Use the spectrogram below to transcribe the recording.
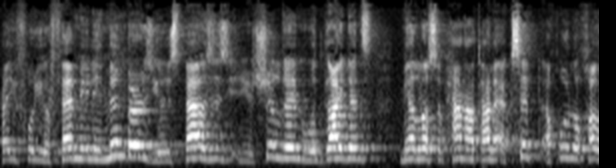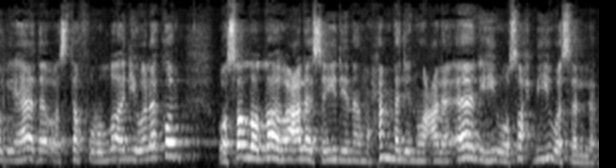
pray for your family members, your spouses, your children with guidance. May Allah subhanahu wa ta'ala accept. أقول قولي هذا وأستغفر الله لي ولكم وصلى الله على سيدنا محمد وعلى آله وصحبه وسلم.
